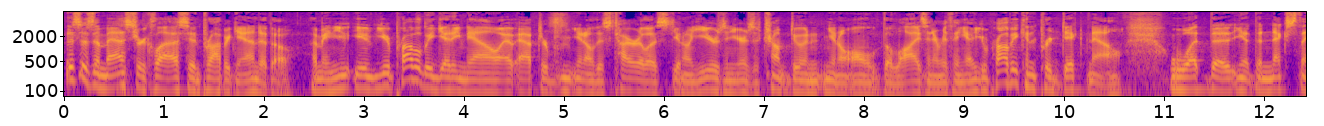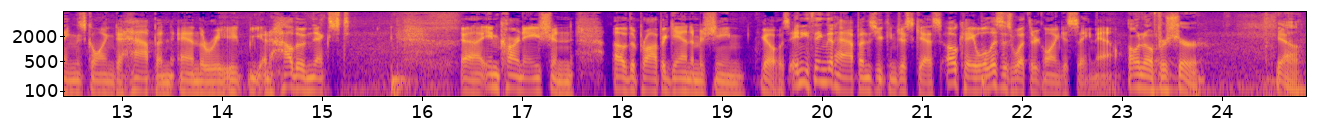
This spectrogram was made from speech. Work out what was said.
This is a master class in propaganda, though. I mean, you, you, you're probably getting now after you know this tireless, you know, years and years of Trump doing you know all the lies and everything. You probably can predict now what the you know, the next thing's going to happen and the re, and how the next. Uh, incarnation of the propaganda machine goes. Anything that happens, you can just guess. Okay, well, this is what they're going to say now. Oh no, for sure. Yeah,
